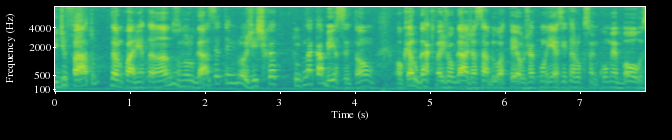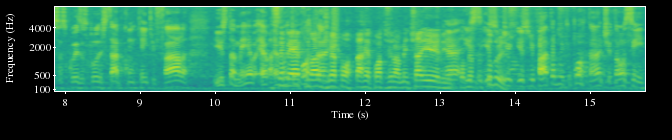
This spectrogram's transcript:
E de fato, dando 40 anos no lugar, você tem logística tudo na cabeça. Então, qualquer lugar que vai jogar, já sabe o hotel, já conhece a interlocução em como é bom, essas coisas todas, sabe com quem que fala. Isso também é, é, A é muito CBF, na hora de importante. reportar, reporta geralmente a ele, É, tudo isso, isso. isso de, isso de fato é muito importante. Então, assim,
